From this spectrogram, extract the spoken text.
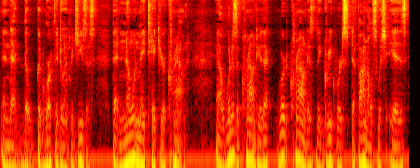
and that the good work they're doing for Jesus, that no one may take your crown. Now, what is a crown here? That word crown is the Greek word stephanos, which is,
